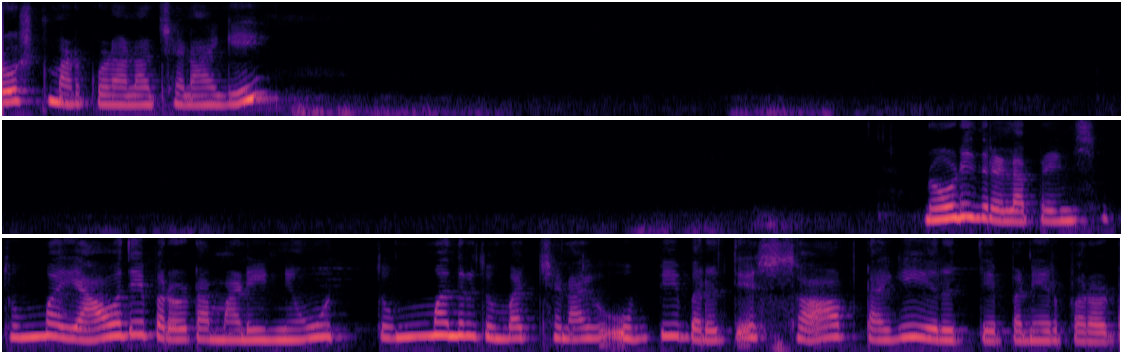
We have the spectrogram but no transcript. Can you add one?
ರೋಸ್ಟ್ ಮಾಡ್ಕೊಳ್ಳೋಣ ಚೆನ್ನಾಗಿ. ನೋಡಿದ್ರಲ್ಲ ಫ್ರೆಂಡ್ಸ್ ತುಂಬ ಯಾವುದೇ ಪರೋಟ ಮಾಡಿ ನೀವು ತುಂಬ ಅಂದರೆ ತುಂಬ ಚೆನ್ನಾಗಿ ಉಬ್ಬಿ ಬರುತ್ತೆ ಸಾಫ್ಟಾಗಿ ಇರುತ್ತೆ ಪನ್ನೀರ್ ಪರೋಟ.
